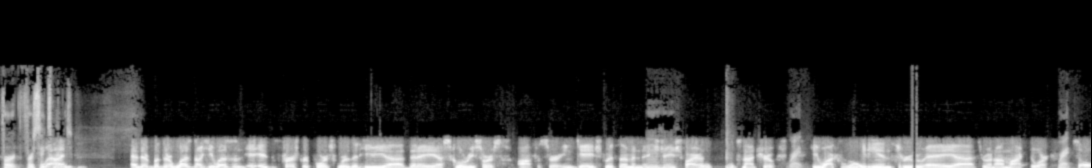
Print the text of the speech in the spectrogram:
for for six Well, minutes. and, and there, but there was no. He wasn't. It, it, first reports were that he uh, that a, uh school resource officer engaged with them and Mhm. exchanged fire. That's not true. Right. He walked right in through a uh, through an unlocked door. Right. So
